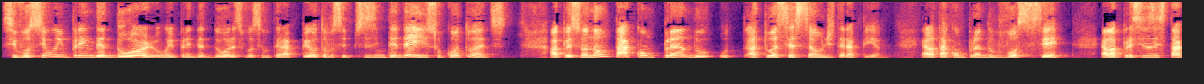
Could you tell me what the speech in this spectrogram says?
Se você é um empreendedor, uma empreendedora, se você é um terapeuta, você precisa entender isso o quanto antes. A pessoa não está comprando a tua sessão de terapia. Ela está comprando você. Ela precisa estar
